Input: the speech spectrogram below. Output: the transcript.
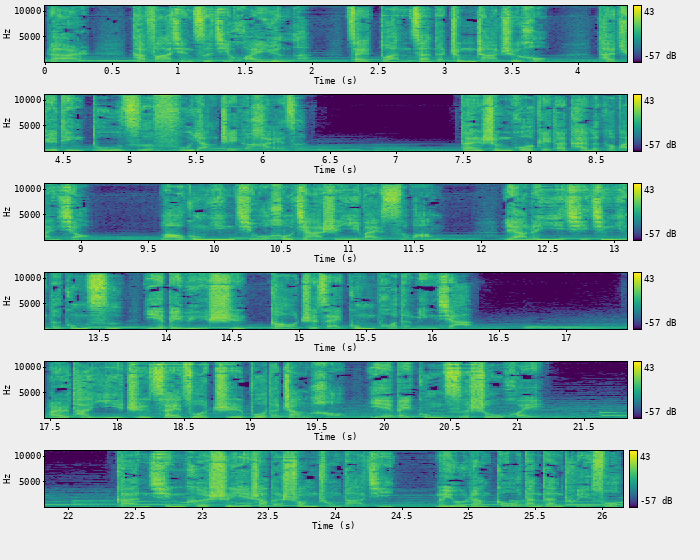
然而，她发现自己怀孕了，在短暂的挣扎之后，她决定独自抚养这个孩子。但生活给她开了个玩笑，老公因酒后驾驶意外死亡。两人一起经营的公司也被律师告知在公婆的名下，而他一直在做直播的账号也被公司收回。感情和事业上的双重打击没有让狗丹丹退缩，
